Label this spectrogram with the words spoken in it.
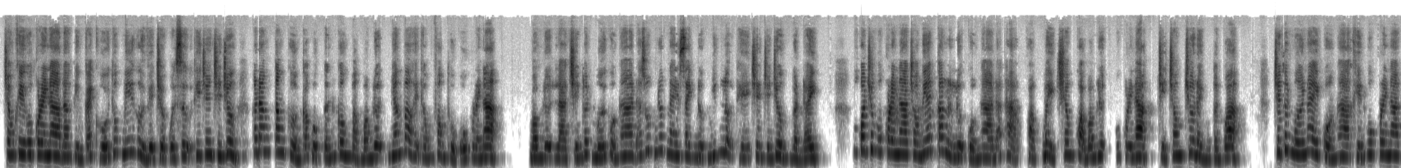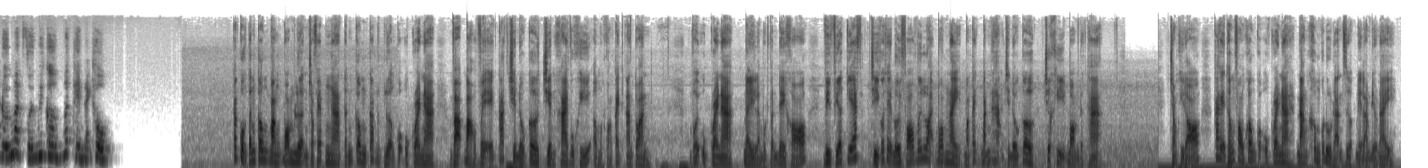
Trong khi Ukraine đang tìm cách hối thúc Mỹ gửi viện trợ quân sự thì trên chiến trường, Nga đang tăng cường các cuộc tấn công bằng bom lượn nhắm vào hệ thống phòng thủ của Ukraine. Bom lượn là chiến thuật mới của Nga đã giúp nước này giành được những lợi thế trên chiến trường gần đây. Một quan chức Ukraine cho biết các lực lượng của Nga đã thả khoảng 700 quả bom lượn Ukraine chỉ trong chưa đầy một tuần qua. Chiến thuật mới này của Nga khiến Ukraine đối mặt với nguy cơ mất thêm lãnh thổ. Các cuộc tấn công bằng bom lượn cho phép Nga tấn công các lực lượng của Ukraine và bảo vệ các chiến đấu cơ triển khai vũ khí ở một khoảng cách an toàn. Với Ukraine, đây là một vấn đề khó vì phía Kiev chỉ có thể đối phó với loại bom này bằng cách bắn hạ chiến đấu cơ trước khi bom được thả. Trong khi đó, các hệ thống phòng không của Ukraine đang không có đủ đạn dược để làm điều này.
